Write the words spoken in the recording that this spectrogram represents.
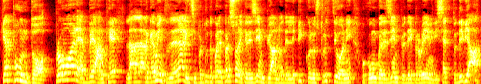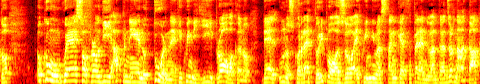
che appunto promuoverebbe anche l'allargamento delle narici per tutte quelle persone che ad esempio hanno delle piccole ostruzioni o comunque ad esempio dei problemi di setto deviato o comunque soffrono di apnee notturne che quindi gli provocano del, uno scorretto riposo e quindi una stanchezza perenne durante la giornata.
